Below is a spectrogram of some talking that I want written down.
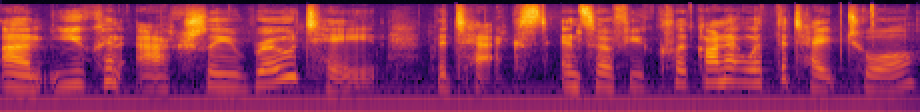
um, you can actually rotate the text. And so if you click on it with the type tool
